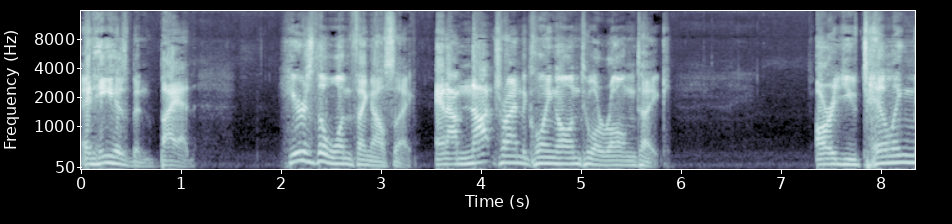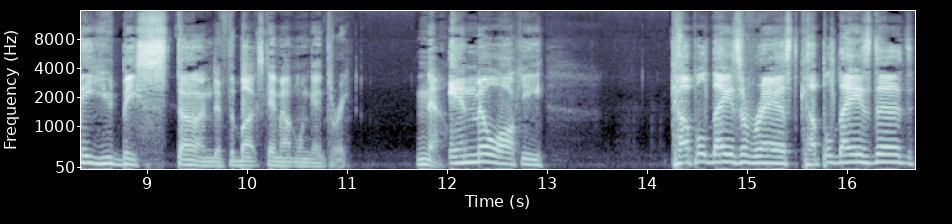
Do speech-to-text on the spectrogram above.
and he has been bad. Here's the one thing I'll say, and I'm not trying to cling on to a wrong take. Are you telling me you'd be stunned if the Bucks came out and won Game Three No. in Milwaukee? Couple days of rest, couple days to,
